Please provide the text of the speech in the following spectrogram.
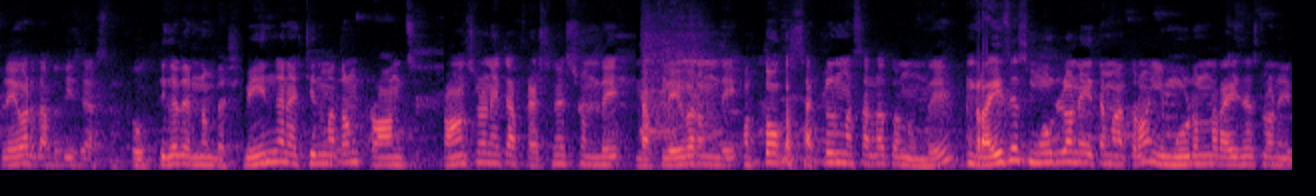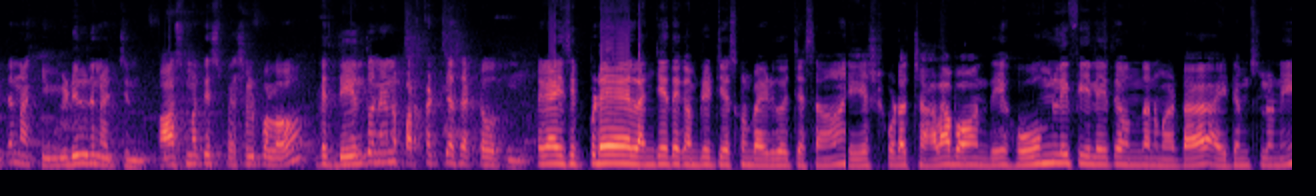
ఫ్లేవర్ దెబ్బతీసేస్తాను ఉత్తిగా తినడం బెస్ట్ మెయిన్గా నచ్చింది మాత్రం ప్రాన్స్ ప్రాన్స్ లోనైతే ఆ ఫ్రెష్నెస్ ఉంది ఆ ఫ్లేవర్ ఉంది. మొత్తం ఒక సటిల్ మసాలాతో ఉంది. రైసెస్ మూడ్ లోనైతే మాత్రం ఈ మూడున్న రైసెస్ లోనైతే నాకు ఈ మిడిల్ నచ్చింది. బాస్మతి స్పెషల్ పులావ్. అంటే దేంతోనైనా పర్ఫెక్ట్గా సెట్ అవుతుంది. గైస్ ఇప్పుడే లంచ్ అయితే కంప్లీట్ చేసుకుని బయటకు వచ్చేసాం. టేస్ట్ కూడా చాలా బాగుంది. హోమ్లీ ఫీల్ అయితే ఉందన్నమాట ఐటమ్స్లోని.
